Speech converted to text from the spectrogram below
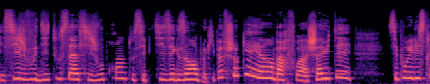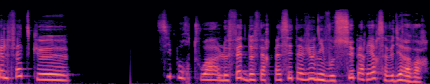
Et si je vous dis tout ça, si je vous prends tous ces petits exemples qui peuvent choquer, hein, parfois, chahuter, c'est pour illustrer le fait que si pour toi, le fait de faire passer ta vie au niveau supérieur, ça veut dire avoir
